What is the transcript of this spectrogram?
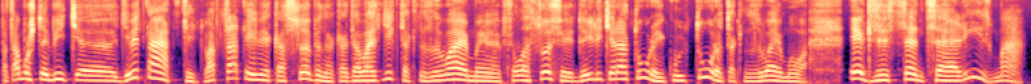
потому что ведь 19-20 э, век особенно, когда возник так называемая философия, да и литература, и культура так называемого экзистенциализма –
